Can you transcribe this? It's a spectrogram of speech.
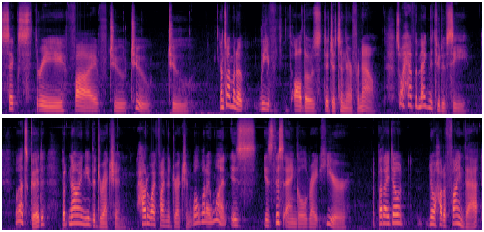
63522. And so I'm going to leave all those digits in there for now. So I have the magnitude of C. Well, that's good, but now I need the direction. How do I find the direction? Well, what I want is, is this angle right here, but I don't know how to find that,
